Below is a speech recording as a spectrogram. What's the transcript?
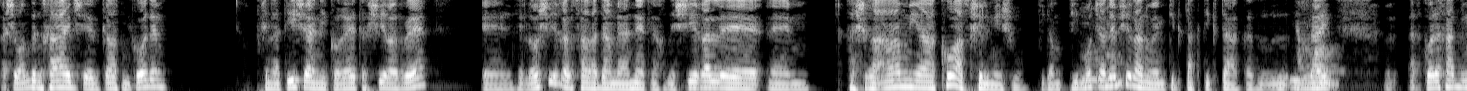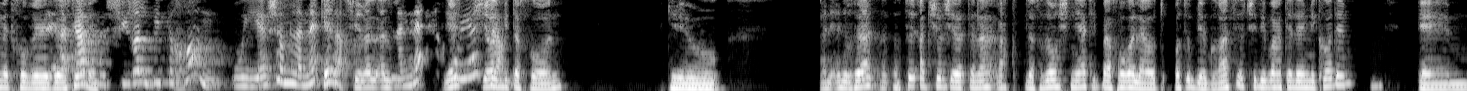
השעון בן חייל שהזכרת מקודם, מבחינתי שאני קורא את השיר הזה, אה, זה לא שיר על חרדה מהנצח, זה שיר על אה, השראה מהכוח של מישהו, כי גם פעימות של הלב שלנו הם טיק טק טיק טק, אז נכון. אולי, אז כל אחד באמת חווה את זה אחרת. אגב זה שיר על ביטחון, הוא יהיה שם לנצח, כן, שיר על, לנצח הוא יהיה שם. שיר על ביטחון, כאילו, אני, אני, רוצה, רק לשאול שאלה קטנה, רק לחזור שנייה טיפה אחורה לאוטוביוגרפיות שדיברת עליהן מקודם. אמ,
